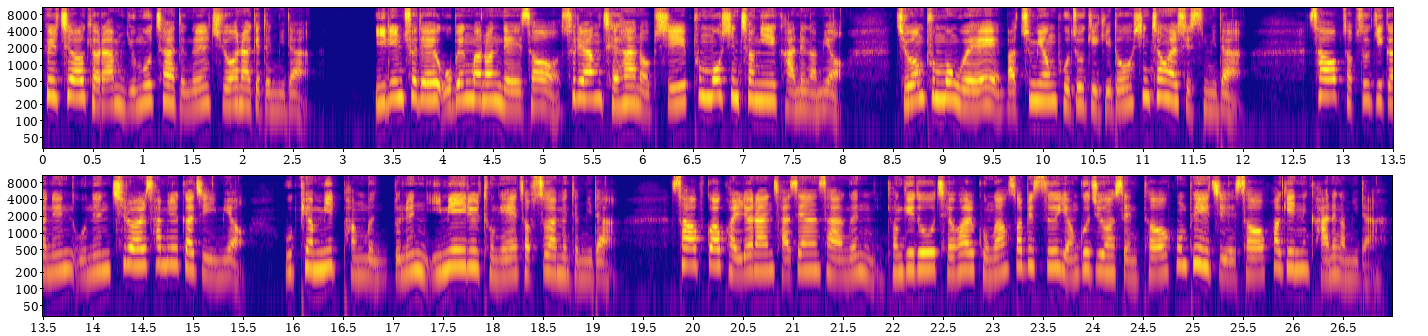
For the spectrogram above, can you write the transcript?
휠체어 결함 유모차 등을 지원하게 됩니다. 1인 최대 500만원 내에서 수량 제한 없이 품목 신청이 가능하며 지원 품목 외에 맞춤형 보조기기도 신청할 수 있습니다. 사업 접수 기간은 오는 7월 3일까지이며 우편 및 방문 또는 이메일을 통해 접수하면 됩니다. 사업과 관련한 자세한 사항은 경기도 재활공학 서비스 연구지원센터 홈페이지에서 확인 가능합니다.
